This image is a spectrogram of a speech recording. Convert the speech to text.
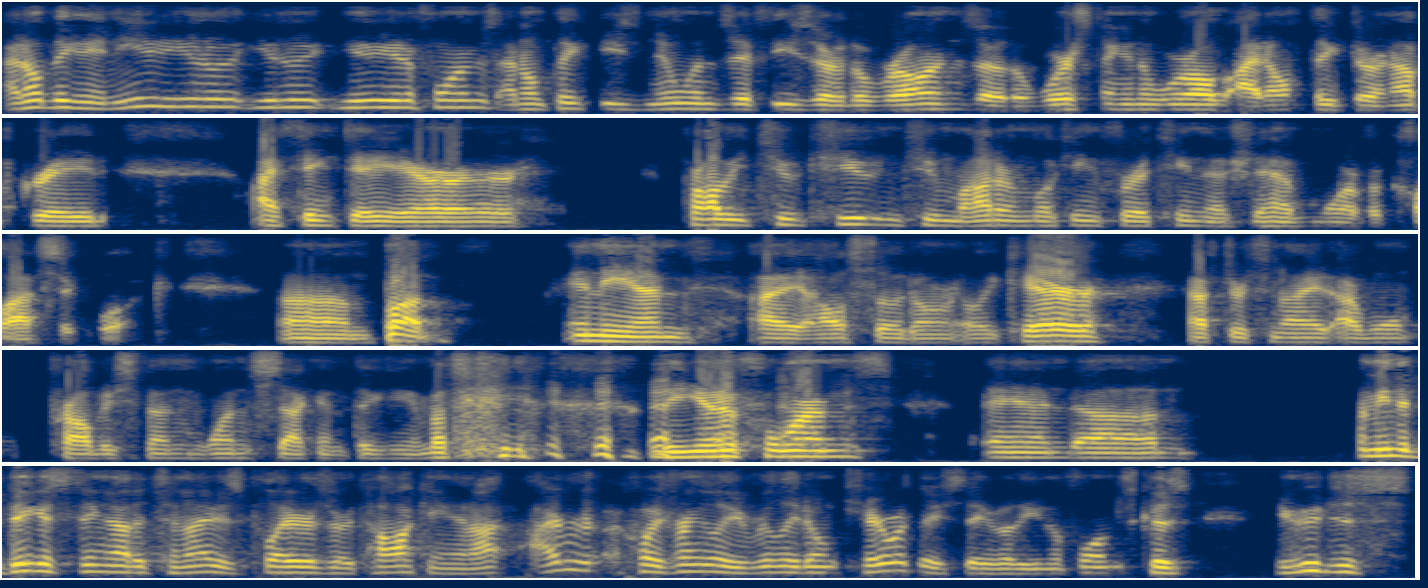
I don't think they need new, new, new uniforms. I don't think these new ones, if these are the runs, are the worst thing in the world. I don't think they're an upgrade. I think they are probably too cute and too modern looking for a team that should have more of a classic look. Um, but in the end, I also don't really care. After tonight, I won't probably spend one second thinking about the, the uniforms. And um, I mean, the biggest thing out of tonight is players are talking, and I, I quite frankly really don't care what they say about the uniforms because you could just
